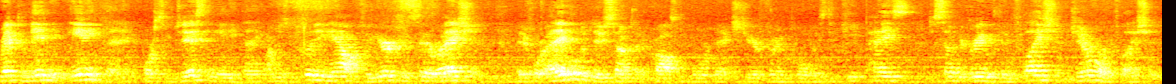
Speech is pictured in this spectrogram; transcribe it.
recommending anything or suggesting anything. I'm just putting out for your consideration that if we're able to do something across the board next year for employees to keep pace to some degree with inflation, general inflation,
